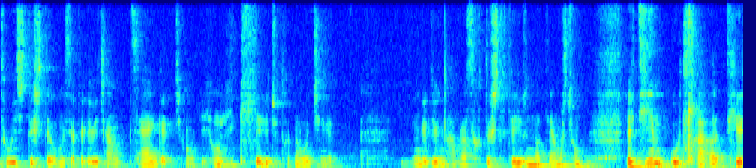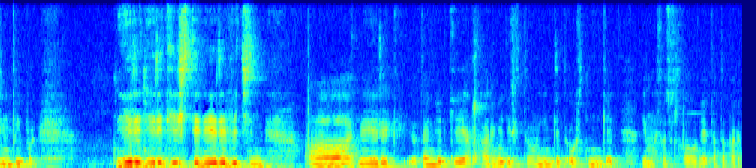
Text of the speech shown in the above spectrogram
төвждэг штэ. Хүмүүс яг би чамд сайн гэж юм уу хүн хитлээ гэж бодоход нөгөө чинь ингээд ингээд ер нь хамраас хөтөж шүү дээ. Ер нь нод ямар ч хүн. Яг тийм үйлдэл гаргаад тэгэхээр нь би бүр нэрээ нэрээ тийштэй нэрээ би чинь аа нэрээ одоо ингээд гээ болохоор ингээд эргэтэн ингээд өөрт нь ингээд юм асууж болох уу? Ингээд одоо баг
